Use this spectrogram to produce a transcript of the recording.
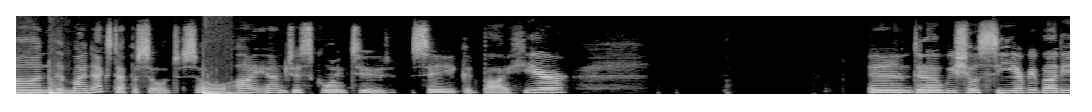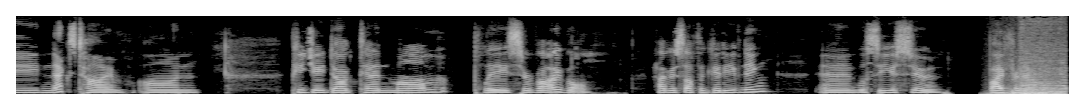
on the, my next episode so I am just going to say goodbye here and uh, we shall see everybody next time on PJ Dog 10 Mom Play Survival have yourself a good evening and we'll see you soon. Bye for now.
